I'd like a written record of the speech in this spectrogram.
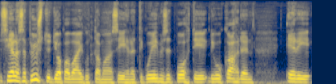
siellä sä pystyt jopa vaikuttamaan siihen, että kun ihmiset pohtii niin kuin kahden eri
